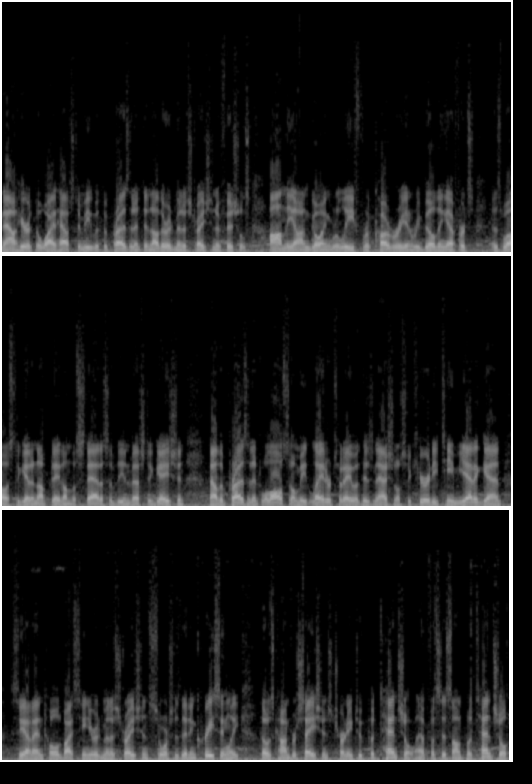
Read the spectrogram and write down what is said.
now here at the White House to meet with the president and other administration officials on the ongoing relief, recovery, and rebuilding efforts, as well as to get an update on the status of the investigation. Now, the president will also meet later today with his national security team yet again. CNN told by senior administration sources that increasingly those conversations turning to potential, emphasis on potential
